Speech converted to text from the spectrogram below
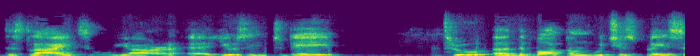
the slides we are using today through uh, the button which is placed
